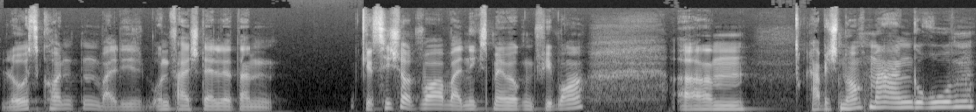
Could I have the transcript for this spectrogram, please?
los konnten, weil die Unfallstelle dann gesichert war, weil nichts mehr irgendwie war. Ähm, habe ich nochmal angerufen.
